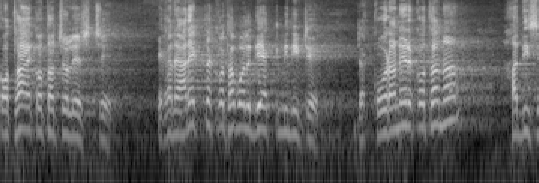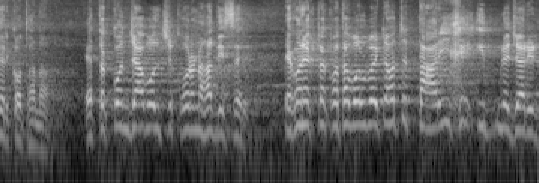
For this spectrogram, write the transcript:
কথায় কথা চলে এসছে। এখানে আরেকটা কথা বলে দিই এক মিনিটে। এটা কোরআনের কথা না, হাদিসের কথা না। এতক্ষণ যা বলছে কোরআন হাদিসের। এখন একটা কথা বলব, এটা হচ্ছে তারিখে ইবনে জারির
